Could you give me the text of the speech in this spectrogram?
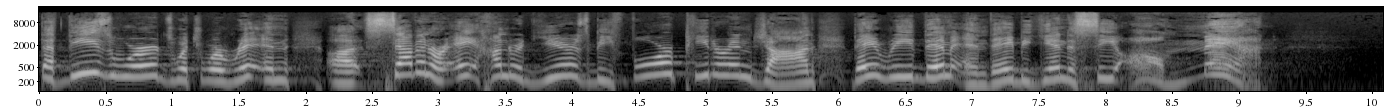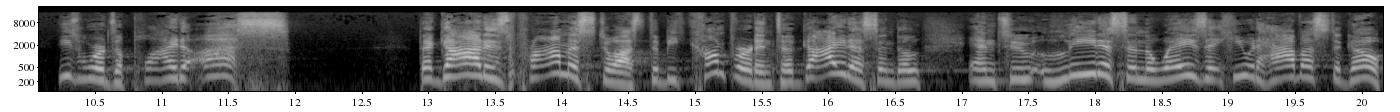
that these words, which were written uh, seven or eight hundred years before Peter and John, they read them and they begin to see, oh man, these words apply to us. That God has promised to us to be comfort and to guide us and to, and to lead us in the ways that He would have us to go.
